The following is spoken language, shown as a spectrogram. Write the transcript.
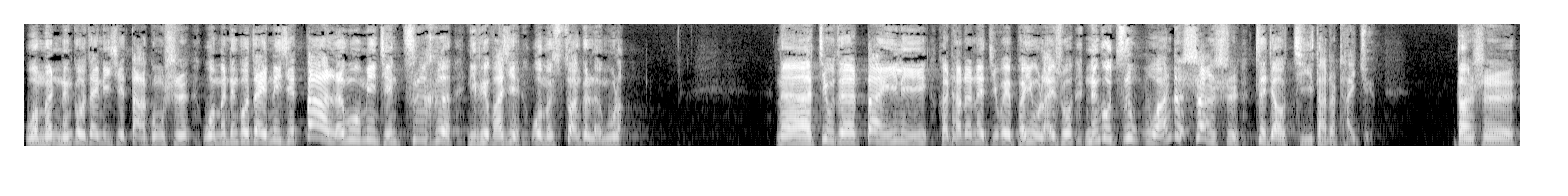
我们能够在那些大公司，我们能够在那些大人物面前吃喝，你会发现我们算个人物了。那就着但以理和他的那几位朋友来说，能够吃王的膳食，这叫极大的抬举。但是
